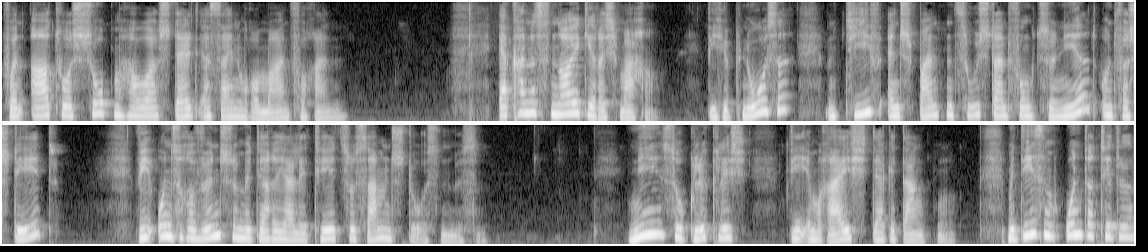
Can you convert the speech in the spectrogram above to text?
von Arthur Schopenhauer stellt er seinem Roman voran. Er kann es neugierig machen, wie Hypnose im tief entspannten Zustand funktioniert und versteht, wie unsere Wünsche mit der Realität zusammenstoßen müssen. Nie so glücklich wie im Reich der Gedanken. Mit diesem Untertitel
